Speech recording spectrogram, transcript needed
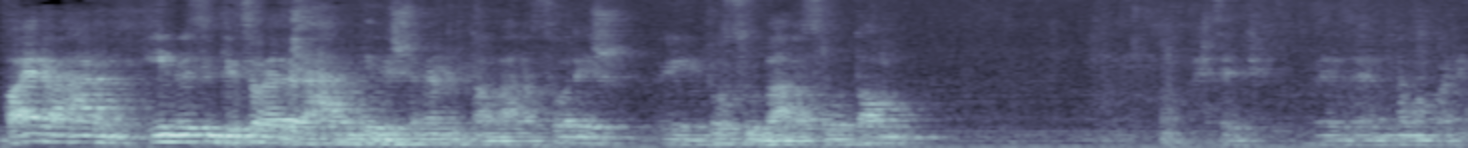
Ha erre a három, én őszintén szóval erre a három kérdésre nem tudtam válaszolni, és én rosszul válaszoltam, ez egy, ezzel nem akarnék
